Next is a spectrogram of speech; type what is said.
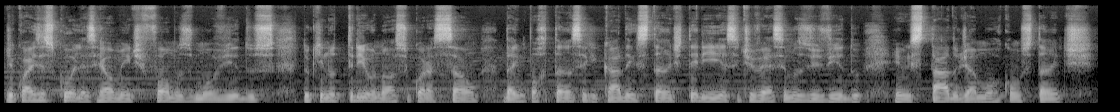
de quais escolhas realmente fomos movidos, do que nutriu o nosso coração, da importância que cada instante teria se tivéssemos vivido em um estado de amor constante.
